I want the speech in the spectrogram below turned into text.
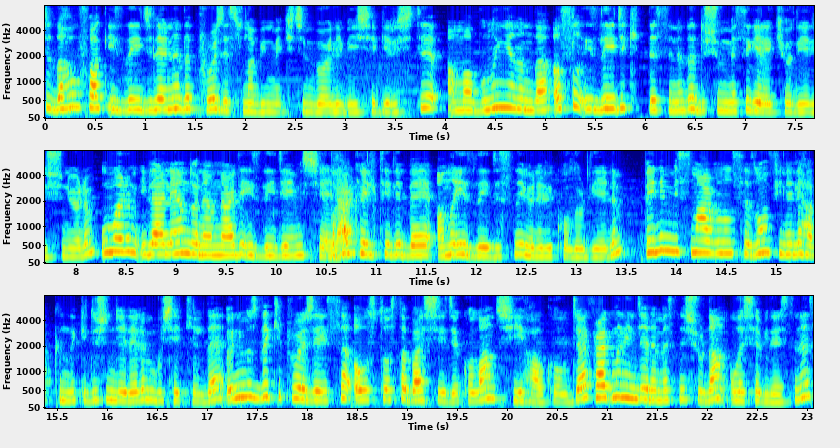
yaşı daha ufak izleyicilerine de proje sunabilmek için böyle bir işe girişti ama bunun yanında asıl izleyici kitlesini de düşünmesi gerekiyor diye düşünüyorum. Umarım ilerleyen dönemlerde izleyeceğimiz şeyler daha kaliteli ve ana izleyicisine yönelik olur diyelim. Benim Miss Marvel'ın sezon finali hakkındaki düşüncelerim bu şekilde. Önümüzdeki proje ise Ağustos'ta başlayacak olan She-Hulk olacak. Fragman incelemesine şuradan ulaşabilirsiniz.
